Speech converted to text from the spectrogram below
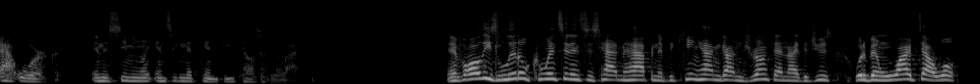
at work in the seemingly insignificant details of your life. And if all these little coincidences hadn't happened, if the king hadn't gotten drunk that night, the Jews would have been wiped out. Well,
